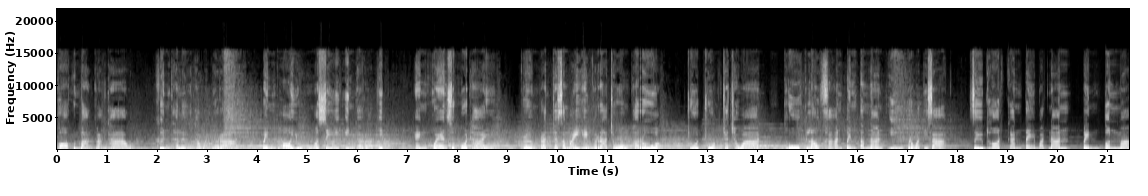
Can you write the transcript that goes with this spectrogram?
พ่อขุนบางกลางเท้าขึ้นทะเลิงถวายราช เป็นพ่ออยู่หัวศรีอินทราทิต แห่งแคว้นสุขโขทัยเริ่มรัชสมัยแห่งราชวงศ์พระร่วง โชดช่วงชัชวาล ถูกเล่าขานเป็นตำนานอิงประวัติศาสตร์ สืบทอดกันแต่บัดนั้นเป็นต้นมา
